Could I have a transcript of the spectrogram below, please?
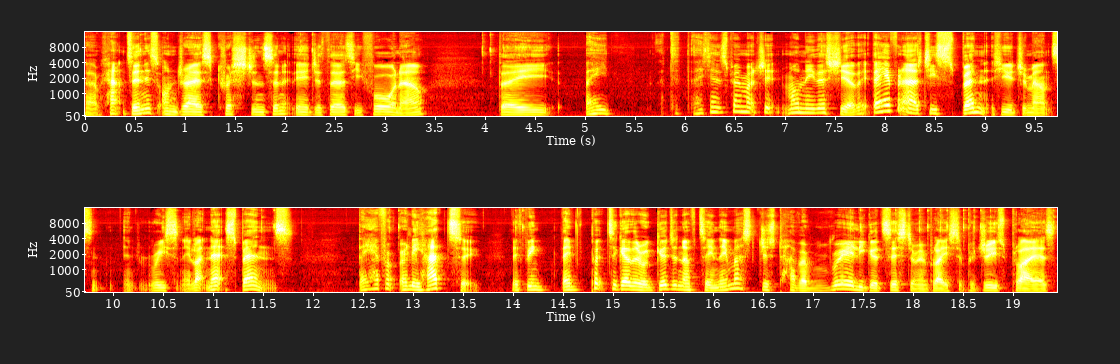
Uh, captain is Andreas Christensen at the age of 34 now. They they they didn't spend much money this year. They, they haven't actually spent huge amounts recently, like net spends they haven't really had to. They've been they've put together a good enough team. They must just have a really good system in place to produce players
